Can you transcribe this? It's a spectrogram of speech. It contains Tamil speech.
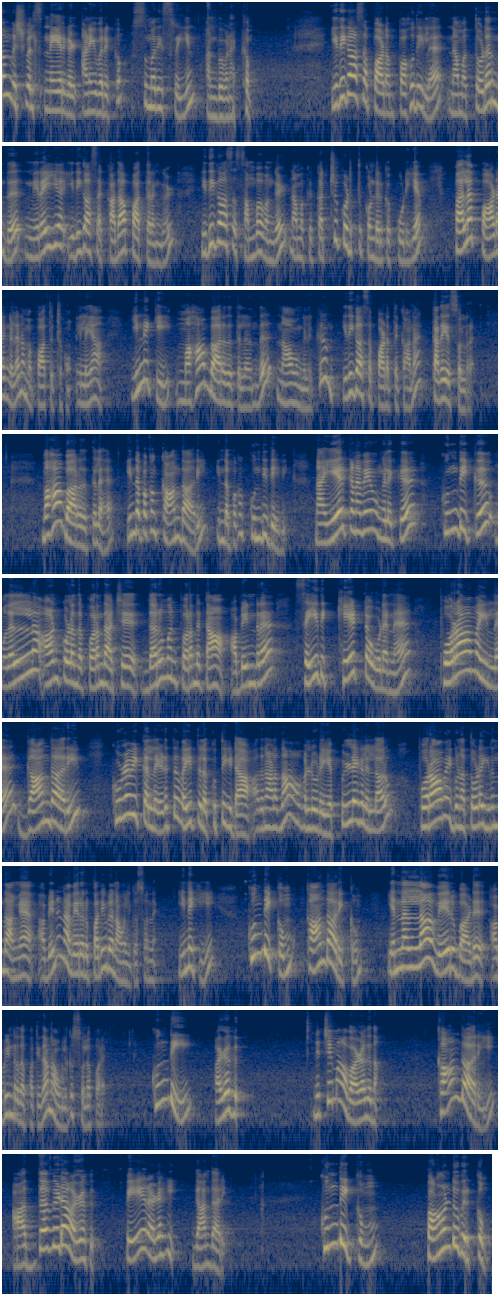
அற்புதம் விஷுவல்ஸ் நேயர்கள் அனைவருக்கும் சுமதி ஸ்ரீயின் அன்பு வணக்கம். இதிகாச பாடம் பகுதியில் நம்ம தொடர்ந்து நிறைய இதிகாச கதாபாத்திரங்கள் இதிகாச சம்பவங்கள் நமக்கு கற்றுக் கொடுத்து கொண்டிருக்கக்கூடிய பல பாடங்களை நம்ம பார்த்துட்ருக்கோம் இல்லையா? இன்னைக்கு மகாபாரதத்திலேருந்து நான் உங்களுக்கு இதிகாச பாடத்துக்கான கதையை சொல்கிறேன் மகாபாரதத்தில் இந்த பக்கம் காந்தாரி இந்த பக்கம் குந்தி தேவி நான் ஏற்கனவே உங்களுக்கு குந்திக்கு முதல்ல ஆண் குழந்தை பிறந்தாச்சு தருமன் பிறந்துட்டான் அப்படின்ற செய்தி கேட்ட உடனே பொறாமையில் காந்தாரி குழவிக்கல்லை எடுத்து வயிற்றுல குத்திக்கிட்டா. அதனால தான் அவளுடைய பிள்ளைகள் எல்லாரும் பொறாமை குணத்தோடு இருந்தாங்க அப்படின்னு நான் வேறொரு பதிவில் நான் உங்களுக்கு சொன்னேன். இன்னைக்கு குந்திக்கும் காந்தாரிக்கும் என்னெல்லாம் வேறுபாடு அப்படின்றத பற்றி தான் நான் உங்களுக்கு சொல்ல போகிறேன் குந்தி அழகு. நிச்சயமாக அவள் அழகு தான் காந்தாரி அதை விட அழகு பேரழகி காந்தாரி. குந்திக்கும் பாண்டுவிற்கும்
